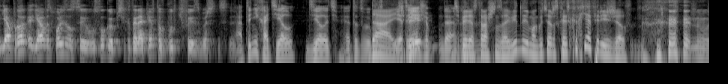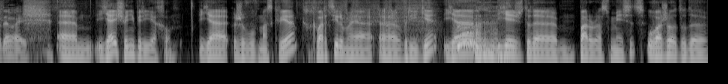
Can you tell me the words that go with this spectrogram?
я, про... я воспользовался услугой психотерапевта в будке ФСБшницы. да. А ты не хотел делать этот выпуск? Да, и это теперь, я еще... да. теперь я страшно завидую и могу тебе рассказать, как я переезжал. Ну, давай. Эм, я еще не переехал. Я живу в Москве, квартира моя э, в Риге. Я езжу туда пару раз в месяц, увожу оттуда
